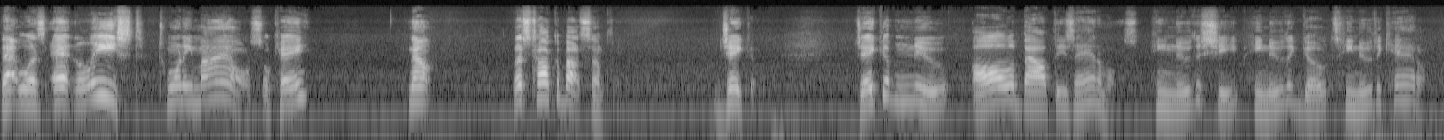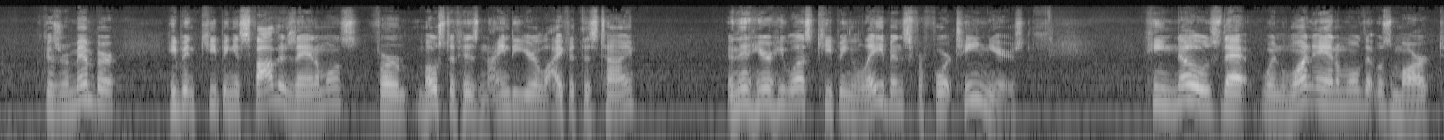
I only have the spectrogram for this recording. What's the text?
That was at least 20 miles okay? Now let's talk about something. Jacob. Jacob knew all about these animals. He knew the sheep he knew the goats he knew the cattle. Because remember, he'd been keeping his father's animals for most of his 90 year life at this time. And then here he was keeping Laban's for 14 years. He knows that when one animal that was marked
